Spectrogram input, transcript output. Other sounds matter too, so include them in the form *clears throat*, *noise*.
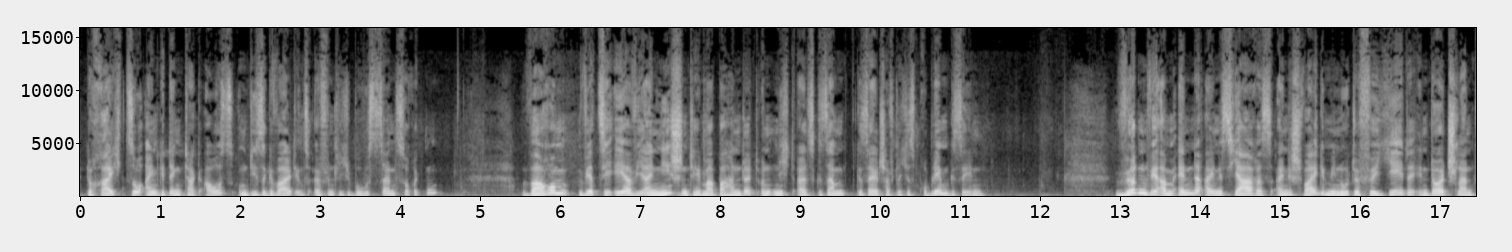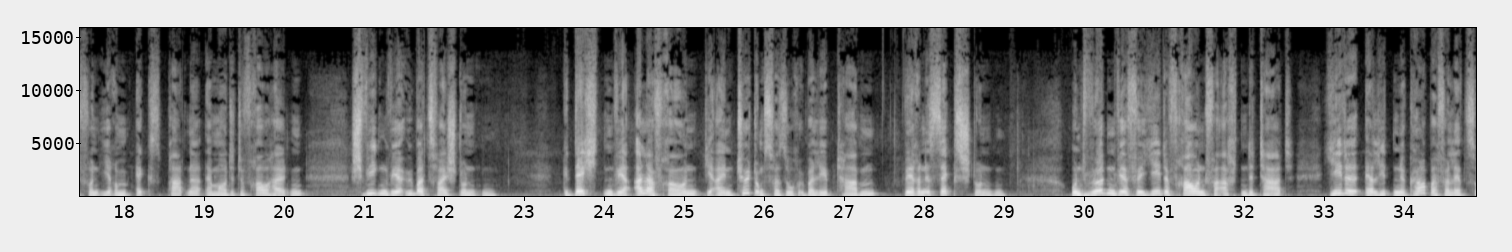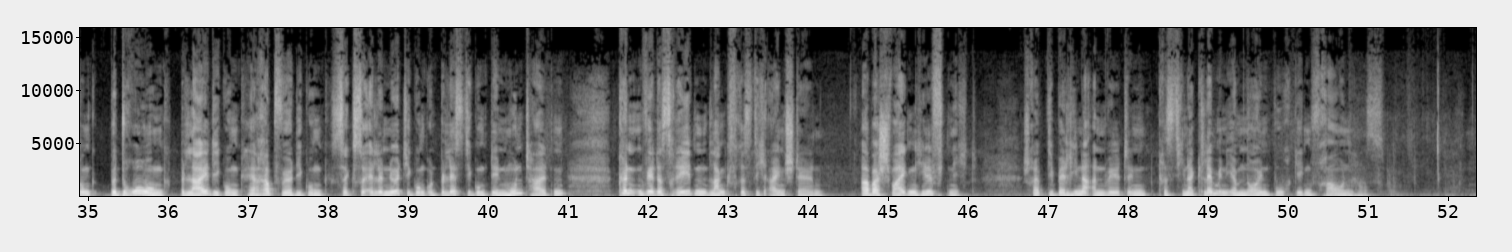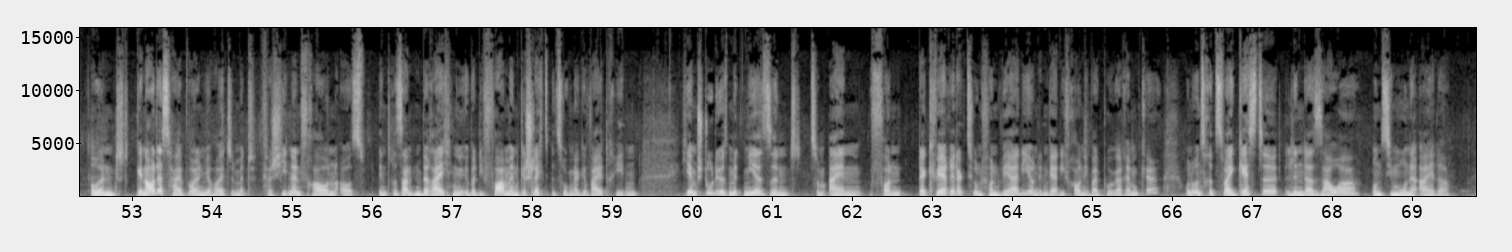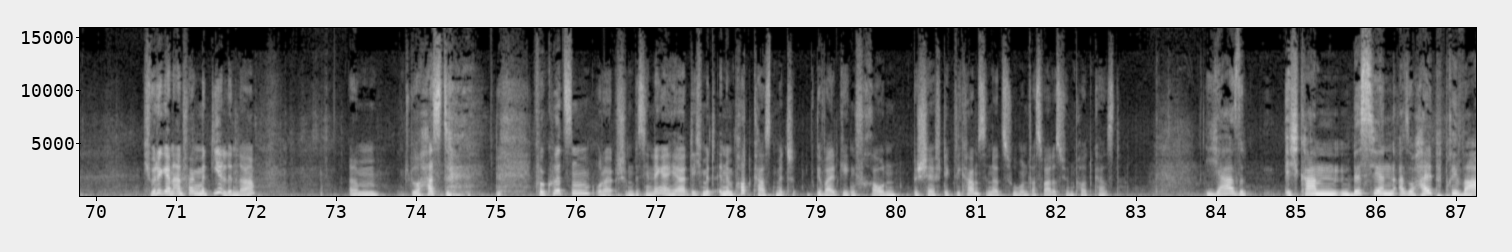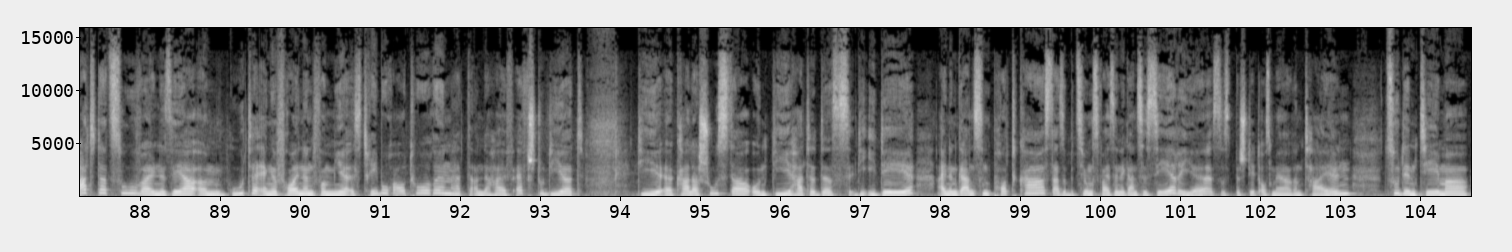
Doch reicht so ein Gedenktag aus, um diese Gewalt ins öffentliche Bewusstsein zu rücken? Warum wird sie eher wie ein Nischenthema behandelt und nicht als gesamtgesellschaftliches Problem gesehen? Würden wir am Ende eines Jahres eine Schweigeminute für jede in Deutschland von ihrem Ex-Partner ermordete Frau halten, schwiegen wir über zwei Stunden. Gedächten wir aller Frauen, die einen Tötungsversuch überlebt haben, wären es sechs Stunden. Und würden wir für jede frauenverachtende Tat, jede erlittene Körperverletzung, Bedrohung, Beleidigung, Herabwürdigung, sexuelle Nötigung und Belästigung den Mund halten, könnten wir das Reden langfristig einstellen. Aber Schweigen hilft nicht, schreibt die Berliner Anwältin Christina Klemm in ihrem neuen Buch gegen Frauenhass. Und genau deshalb wollen wir heute mit verschiedenen Frauen aus interessanten Bereichen über die Formen geschlechtsbezogener Gewalt reden. Hier im Studio mit mir sind zum einen von der Querredaktion von Verdi und den Verdi-Frauen die Waldburger Remke und unsere zwei Gäste Linda Sauer und Simone Eiler. Ich würde gerne anfangen mit dir, Linda. Ähm, du hast *laughs* vor kurzem oder schon ein bisschen länger her dich mit in einem Podcast mit Gewalt gegen Frauen beschäftigt. Wie kam es denn dazu und was war das für ein Podcast? Ja, also ich kam ein bisschen, also halb privat dazu, weil eine sehr ähm, gute, enge Freundin von mir ist Drehbuchautorin, hat an der HFF studiert die äh, Carla Schuster und die hatte das die Idee, einen ganzen Podcast, also beziehungsweise eine ganze Serie, es ist, besteht aus mehreren Teilen, zu dem Thema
